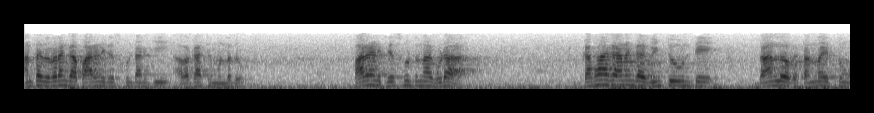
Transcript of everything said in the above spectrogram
అంత వివరంగా పారాయణ చేసుకుంటానికి అవకాశం ఉండదు. పారాయణ చేసుకుంటున్నా కూడా కథాగానంగా వింటూ ఉంటే దానిలో ఒక తన్మయత్వం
